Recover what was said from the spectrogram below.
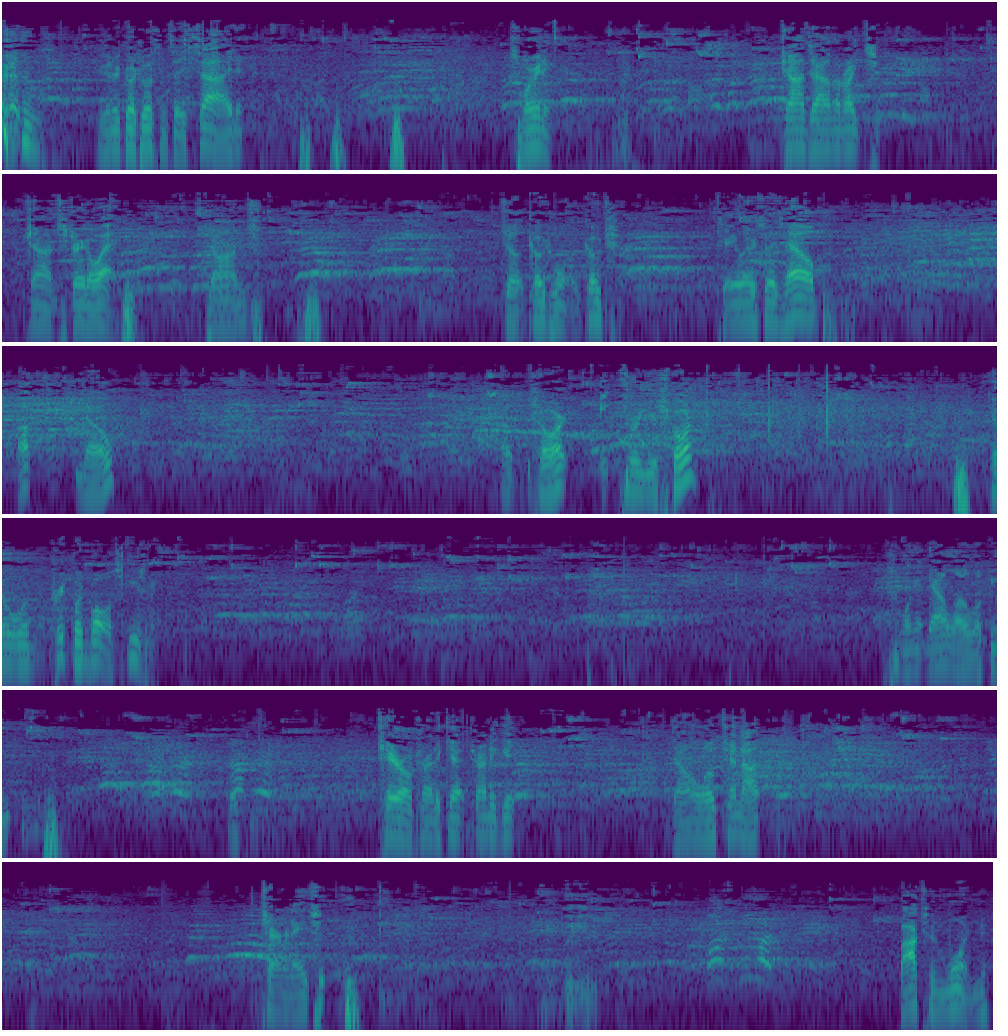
You're to Coach Wilson say side. Swinging. John's out on the right. John straight away. Johns. Coach, Coach Taylor says help. Up. No. Oh, short. 8-3 your score. Hillwood, Creekwood ball, excuse me. Swing it down low, looking. looking. Carroll trying to get, trying to get down low, cannot. Terminates it. Box and one.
